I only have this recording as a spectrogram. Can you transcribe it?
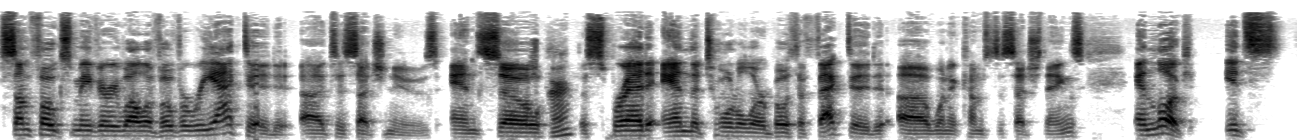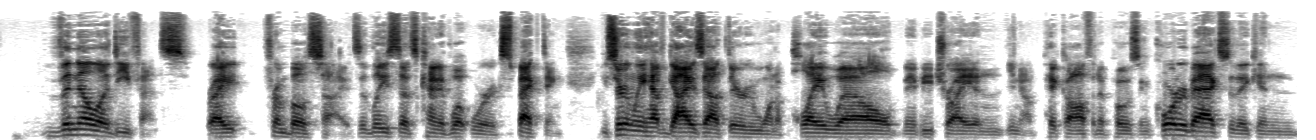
some folks may very well have overreacted uh, to such news. And so sure. the spread and the total are both affected uh, when it comes to such things. And look, it's vanilla defense, right? From both sides. At least that's kind of what we're expecting. You certainly have guys out there who want to play well, maybe try and, you know, pick off an opposing quarterback so they can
